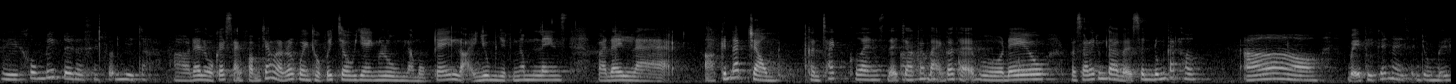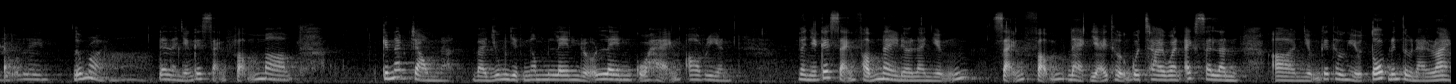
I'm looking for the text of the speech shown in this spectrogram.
thì không biết đây là sản phẩm gì ta? À, đây là một cái sản phẩm chắc là rất quen thuộc với Châu Giang luôn là một cái loại dung dịch ngâm lens và đây là uh, kính áp tròng contact lens để cho à. các bạn có thể vừa đeo rồi sau đó chúng ta vệ sinh đúng cách hơn. À, vậy thì cái này sẽ dùng để rửa lên. Đúng rồi. À. Đây là những cái sản phẩm uh, kính áp tròng nè và dung dịch ngâm len rửa len của hãng Orient và những cái sản phẩm này đều là những sản phẩm đạt giải thưởng của Taiwan Excellent uh, ờ, những cái thương hiệu tốt đến từ Đài Loan.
